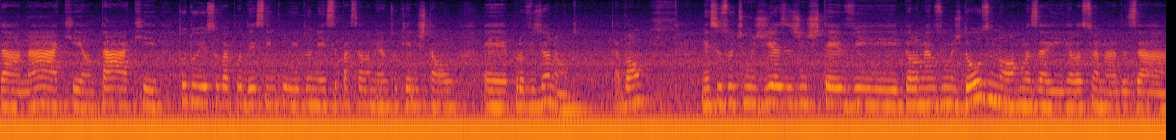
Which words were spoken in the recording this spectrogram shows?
da ANAC, ANTAC, tudo isso vai poder ser incluído nesse parcelamento que eles estão é, provisionando, tá bom? Nesses últimos dias a gente teve pelo menos umas 12 normas aí relacionadas a,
